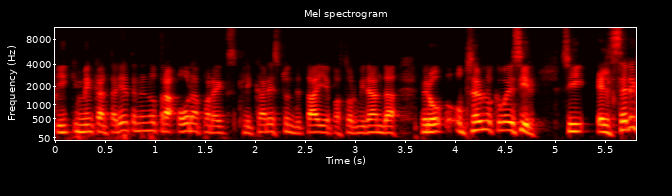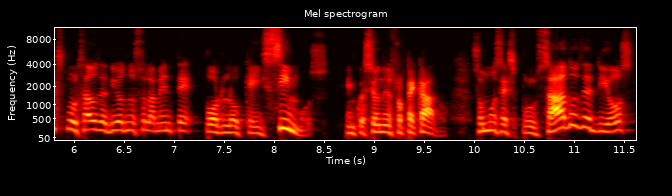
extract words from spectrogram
Y me encantaría tener otra hora para explicar esto en detalle, Pastor Miranda, pero observen lo que voy a decir. Si el ser expulsados de Dios no es solamente por lo que hicimos en cuestión de nuestro pecado, somos expulsados de Dios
